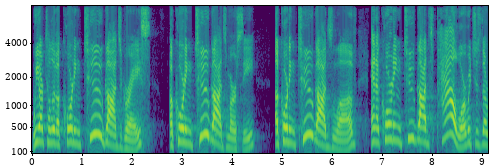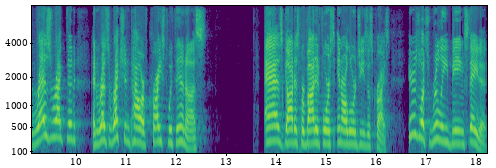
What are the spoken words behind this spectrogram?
we are to live according to God's grace, according to God's mercy, according to God's love and according to God's power, which is the resurrected and resurrection power of Christ within us, as God has provided for us in our Lord Jesus Christ. Here's what's really being stated.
